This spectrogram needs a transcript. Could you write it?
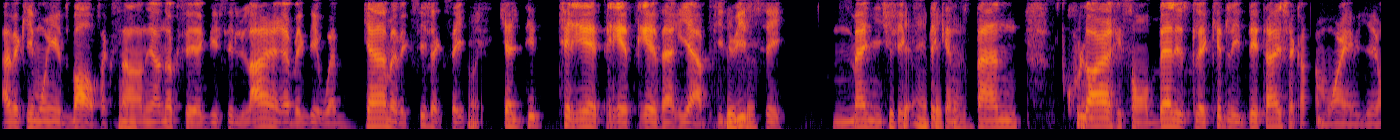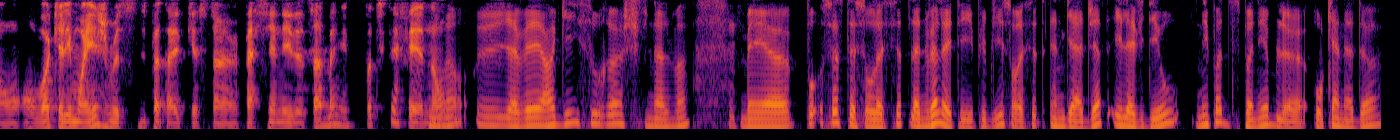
avec les moyens du bord. Fait que ça, mm. il y en a que c'est avec des cellulaires, avec des webcams, avec ça. Fait que c'est qualité très, très, très variable. Puis lui, c'est magnifique, spick and span, couleurs, ils sont belles, tout le kit, les détails, c'est comme, ouais, on, voit que les moyens, je me suis dit peut-être que c'est un passionné de ça, mais pas tout à fait, non? Non, il y avait Anguille sous roche, finalement. mais euh, pour, ça, c'était sur le site. La nouvelle a été publiée sur le site Engadget et la vidéo n'est pas disponible euh, au Canada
